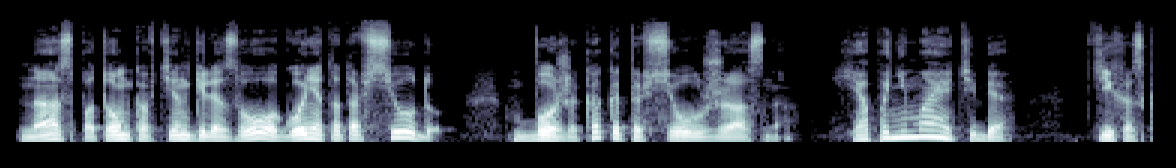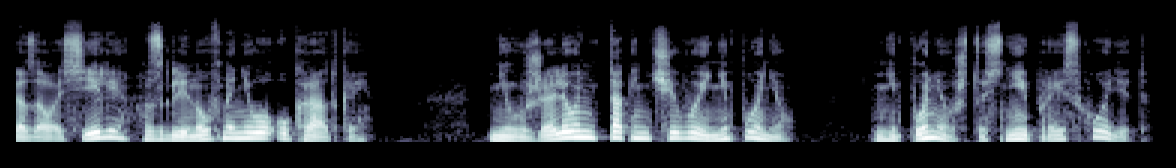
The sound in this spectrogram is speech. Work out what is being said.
Нас, потомков Тенгеля Злого, гонят отовсюду. Боже, как это все ужасно!» «Я понимаю тебя», — тихо сказала Сили, взглянув на него украдкой. «Неужели он так ничего и не понял? Не понял, что с ней происходит?»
